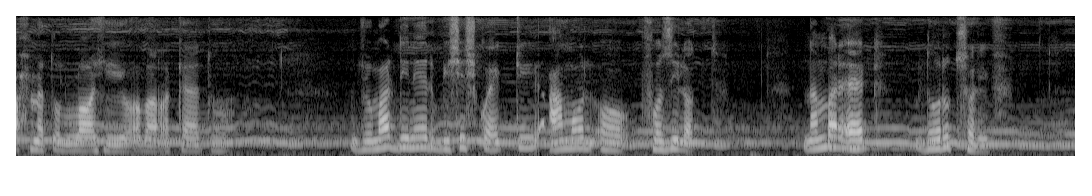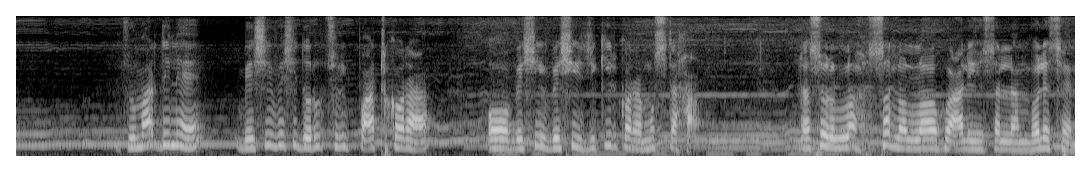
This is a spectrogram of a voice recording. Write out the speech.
রহমতুল্লাহি ওবরাকাত জুমার দিনের বিশেষ কয়েকটি আমল ও ফজিলত। নাম্বার এক, দরুদ শরীফ। জুমার দিনে বেশি বেশি দরুদ শরীফ পাঠ করা ও বেশি বেশি জিকির করা মুস্তাহাব। রাসুল্লাহ সাল্লাহ আলী সাল্লাম বলেছেন,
